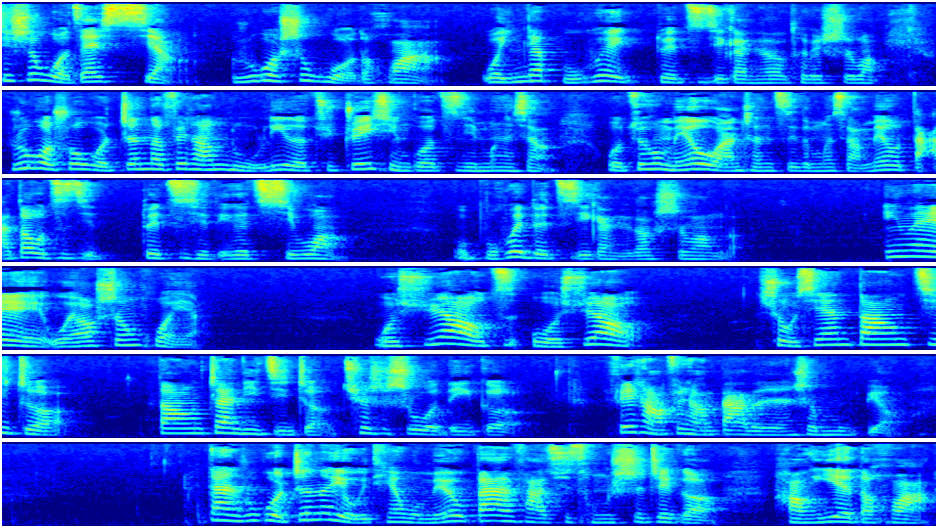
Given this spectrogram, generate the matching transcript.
其实我在想，如果是我的话，我应该不会对自己感觉到特别失望。如果说我真的非常努力的去追寻过自己梦想，我最后没有完成自己的梦想，没有达到自己对自己的一个期望，我不会对自己感觉到失望的，因为我要生活呀，我需要自，我需要，首先当记者，当战地记者，确实是我的一个非常非常大的人生目标。但如果真的有一天我没有办法去从事这个行业的话，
